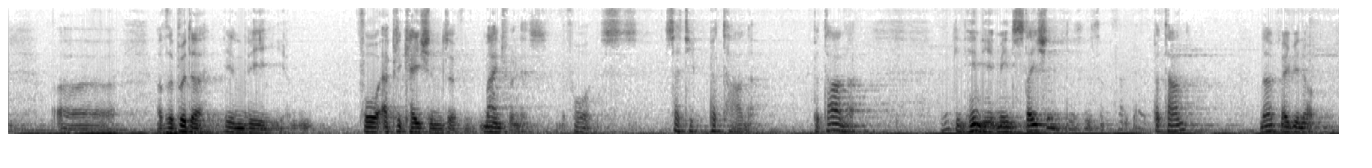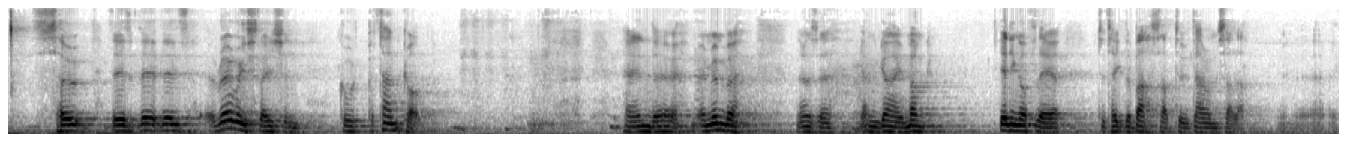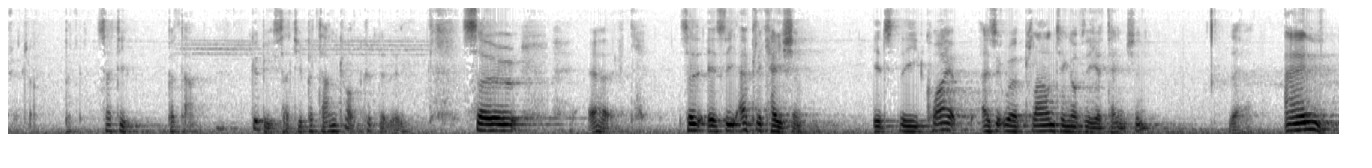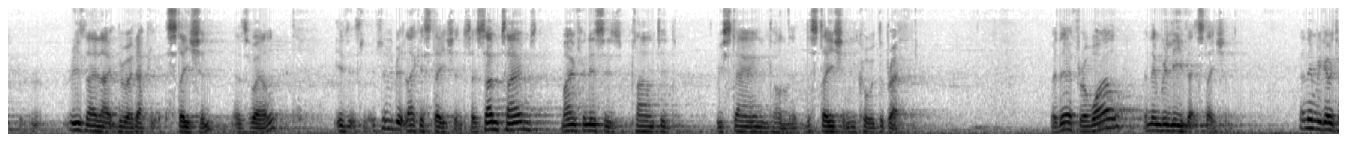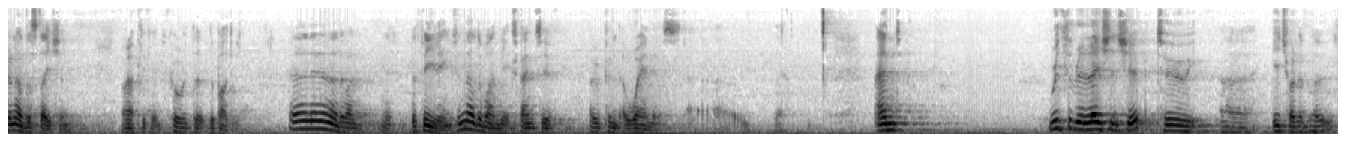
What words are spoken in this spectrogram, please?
of the Buddha in the four applications of mindfulness, the four satipatthana. Patthana. I think in Hindi it means station. Patan? No, maybe not. So there's, there, there's a railway station called Pathankot. And uh, I remember there was a young guy, monk, getting off there to take the bus up to Dharamsala, uh, etc. But Sati. Could be Sati couldn't it really? So, uh, so it's the application. It's the quiet, as it were, planting of the attention there. And reason I like the word application as well it's a little bit like a station. So sometimes mindfulness is planted, we stand on the, the station called the breath. We're there for a while, and then we leave that station. And then we go to another station or application called the, the body. And then another one, the feelings. Another one, the expansive, open awareness. Uh, and with the relationship to uh, each one of those,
